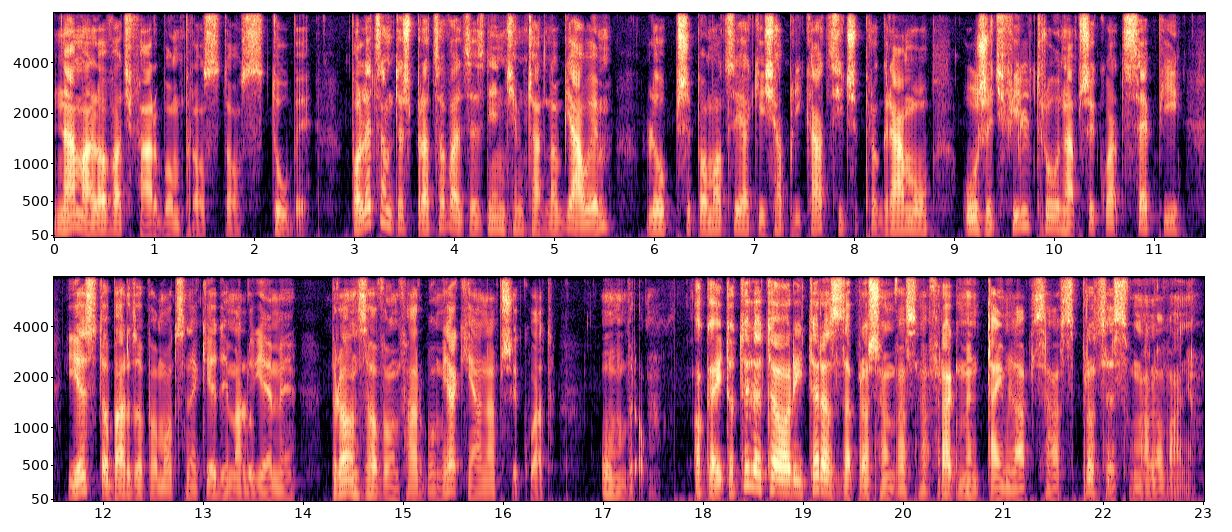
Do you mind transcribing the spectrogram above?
namalować farbą prosto z tuby. Polecam też pracować ze zdjęciem czarno-białym lub przy pomocy jakiejś aplikacji czy programu użyć filtru, na przykład sepi. Jest to bardzo pomocne, kiedy malujemy brązową farbą, jak ja na przykład umbrą. Ok, to tyle teorii. Teraz zapraszam Was na fragment timelapsa z procesu malowania.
